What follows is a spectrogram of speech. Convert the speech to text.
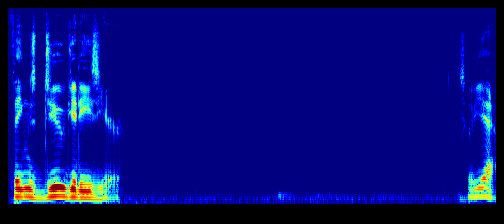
things do get easier. So, yeah.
